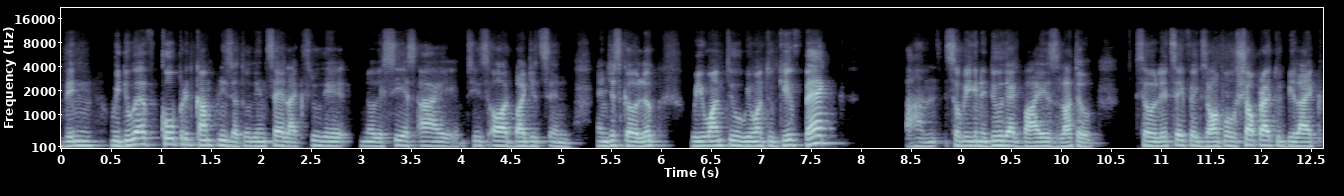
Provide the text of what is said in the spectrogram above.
then we do have corporate companies that will then say like through the you know the CSI, CSR budgets and and just go look, we want to we want to give back. Um, so we're going to do that via Zlto. So let's say for example, Shoprite would be like,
